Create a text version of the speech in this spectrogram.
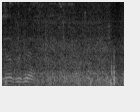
Ja, ja.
